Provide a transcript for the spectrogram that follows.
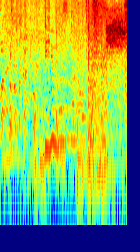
言葉を。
